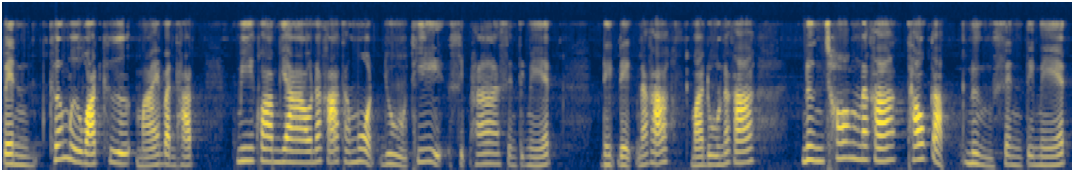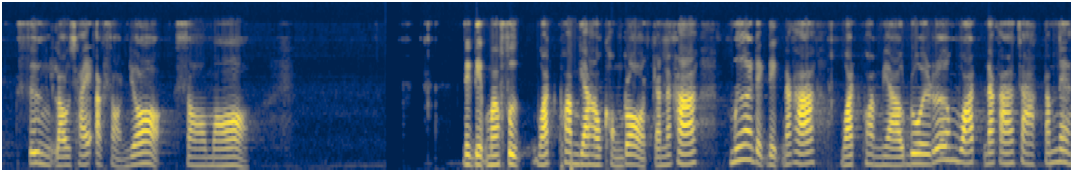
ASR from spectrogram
เป็นเครื่องมือวัดคือไม้บรรทัด มีความยาวนะคะทั้งหมดอยู่ที่ 15เซนติเมตรเด็กๆนะคะ มาดูนะคะ 1 ช่องนะคะ เท่ากับ1เซนติเมตรซึ่งเราใช้อักษรย่อซอมอเด็กๆมาฝึกวัดความยาวของหลอดกันนะคะ เมื่อเด็กๆนะคะ วัดความยาวโดยเริ่มวัดนะคะ จากตำแหน่ง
